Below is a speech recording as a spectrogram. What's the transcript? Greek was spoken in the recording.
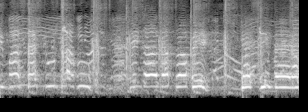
Είμαστε στους δρόμους Ήταν άνθρωποι Και σήμερα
